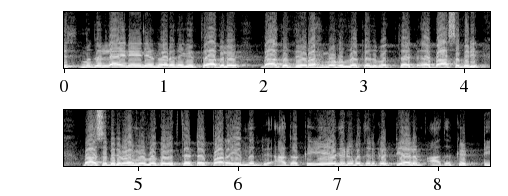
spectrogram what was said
ഇസ്മുദ്ദുല്ലൈനൈനി എന്ന് പറഞ്ഞ കിതാബിൽ ബാഖത്തി റഹിമഹുല്ലൊക്കെ അത് വ്യക്തമായിട്ട് ബാസബിരി ബാസബിരി റഹിമുള്ളൊക്കെ വ്യക്തമായിട്ട് പറയുന്നുണ്ട്. അതൊക്കെ ഏത് രൂപത്തിൽ കെട്ടിയാലും അത് കെട്ടി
